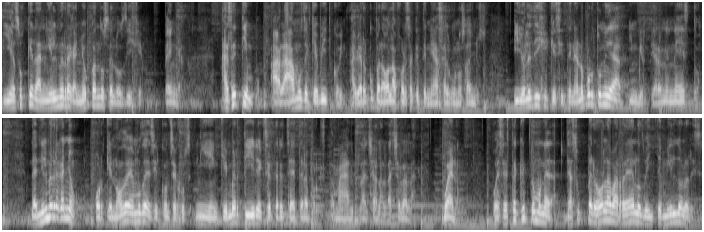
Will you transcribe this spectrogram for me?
Y eso que Daniel me regañó cuando se los dije. Venga, hace tiempo hablábamos de que Bitcoin había recuperado la fuerza que tenía hace algunos años. Y yo les dije que si tenían oportunidad, invirtieran en esto. Daniel me regañó porque no debemos de decir consejos ni en qué invertir, etcétera, etcétera, porque está mal, la chalala, chalala. Bueno, pues esta criptomoneda ya superó la barrera de los 20 mil dólares.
